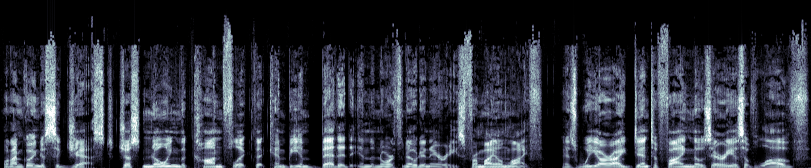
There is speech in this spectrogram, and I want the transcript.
What I'm going to suggest, just knowing the conflict that can be embedded in the North Node in Aries from my own life, as we are identifying those areas of love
